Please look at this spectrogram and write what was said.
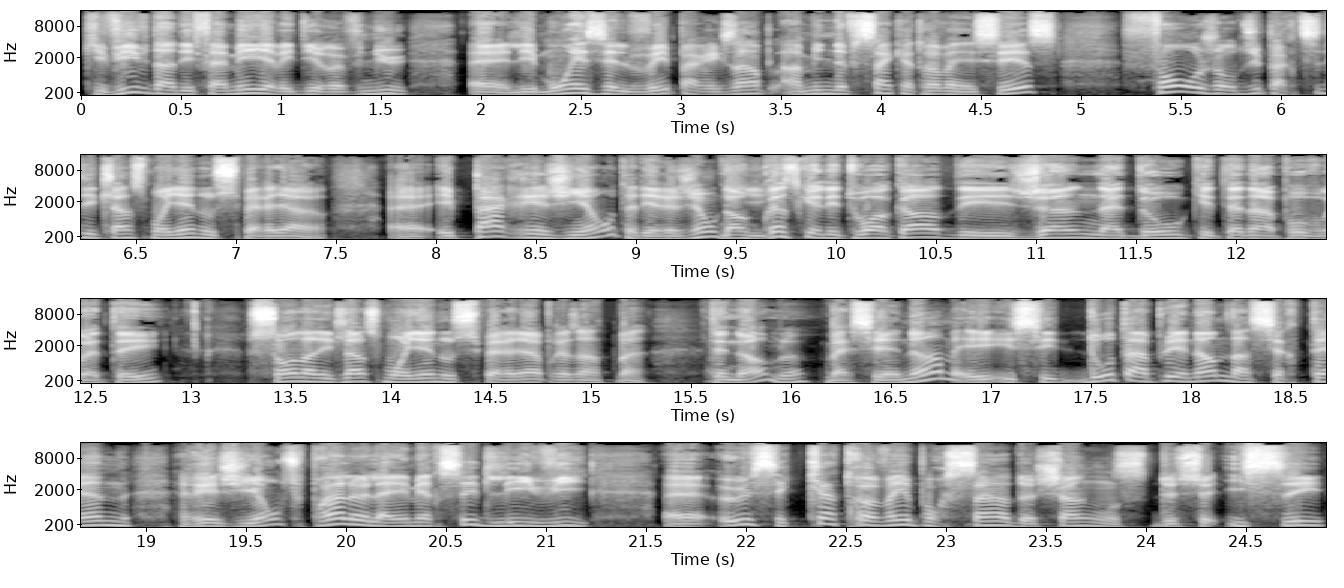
qui vivent dans des familles avec des revenus euh, les moins élevés, par exemple en 1986, font aujourd'hui partie des classes moyennes ou supérieures. Euh, et par région, tu as des régions Donc presque les trois quarts des jeunes ados qui étaient dans la pauvreté sont dans les classes moyennes ou supérieures présentement. C'est énorme, là. Ben, c'est énorme et, c'est d'autant plus énorme dans certaines régions. Tu prends la MRC de Lévis. Euh, eux, c'est 80% de chances de se hisser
